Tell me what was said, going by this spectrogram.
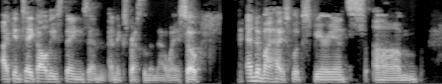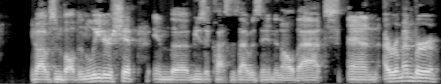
I can take all these things and, and express them in that way. So, end of my high school experience, um, you know, I was involved in leadership in the music classes I was in and all that. And I remember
